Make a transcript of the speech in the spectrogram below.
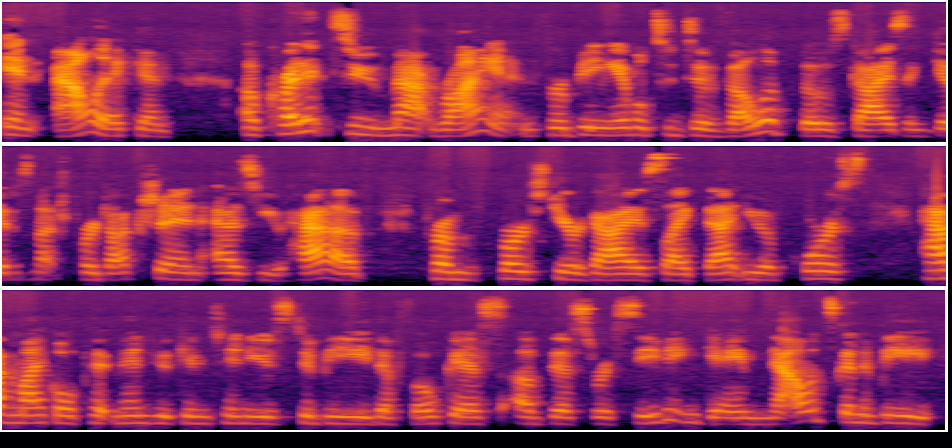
in Alec. And a credit to Matt Ryan for being able to develop those guys and get as much production as you have from first year guys like that. You, of course, have Michael Pittman, who continues to be the focus of this receiving game. Now it's going to be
